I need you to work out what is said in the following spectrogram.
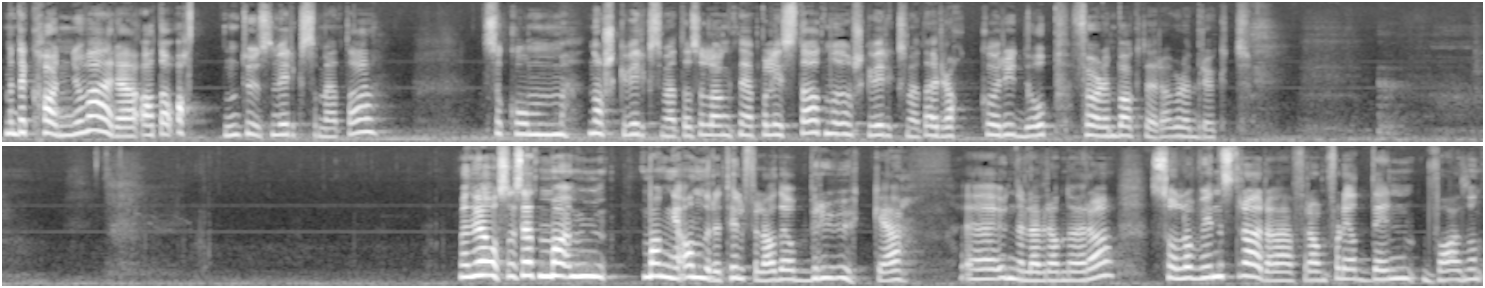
Men det kan jo være at av 18 000 virksomheter så kom norske virksomheter så langt ned på lista at norske virksomheter rakk å rydde opp før den bakdøra ble brukt. Men vi har også sett ma mange andre tilfeller av det å bruke eh, underleverandører. SolarWinds drar jeg fram fordi den var en sånn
